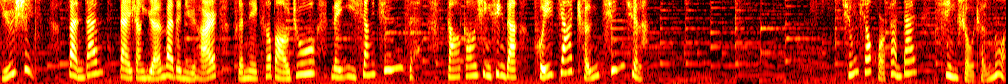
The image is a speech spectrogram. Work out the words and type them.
于是，范丹带上员外的女儿和那颗宝珠、那一箱金子，高高兴兴的回家成亲去了。穷小伙范丹信守承诺，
